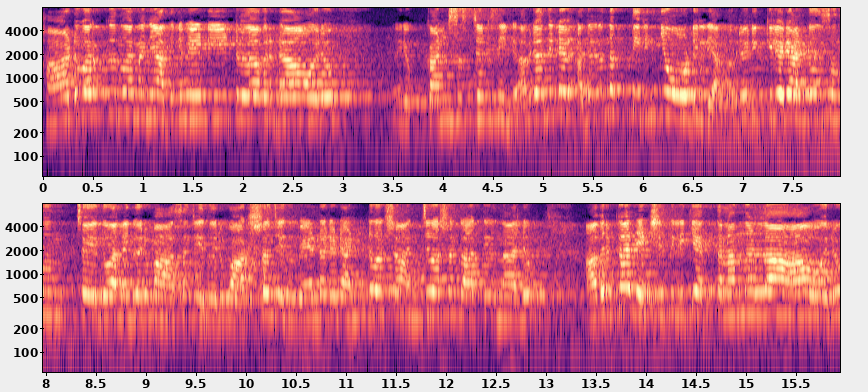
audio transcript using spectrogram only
ഹാർഡ് വർക്ക് എന്ന് പറഞ്ഞു കഴിഞ്ഞാൽ അതിന് വേണ്ടിയിട്ടുള്ള അവരുടെ ആ ഒരു ഒരു കൺസിസ്റ്റൻസി ഉണ്ട്. അവരതിന് അതിൽ നിന്ന് തിരിഞ്ഞോടില്ല അവരൊരിക്കലും ഒരു രണ്ട് ദിവസം ചെയ്തു അല്ലെങ്കിൽ ഒരു മാസം ചെയ്തു ഒരു വർഷം ചെയ്തു വേണ്ട ഒരു രണ്ട് വർഷം അഞ്ച് വർഷം കാത്തിരുന്നാലും അവർക്ക് ആ ലക്ഷ്യത്തിലേക്ക് എത്തണം എന്നുള്ള ആ ഒരു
